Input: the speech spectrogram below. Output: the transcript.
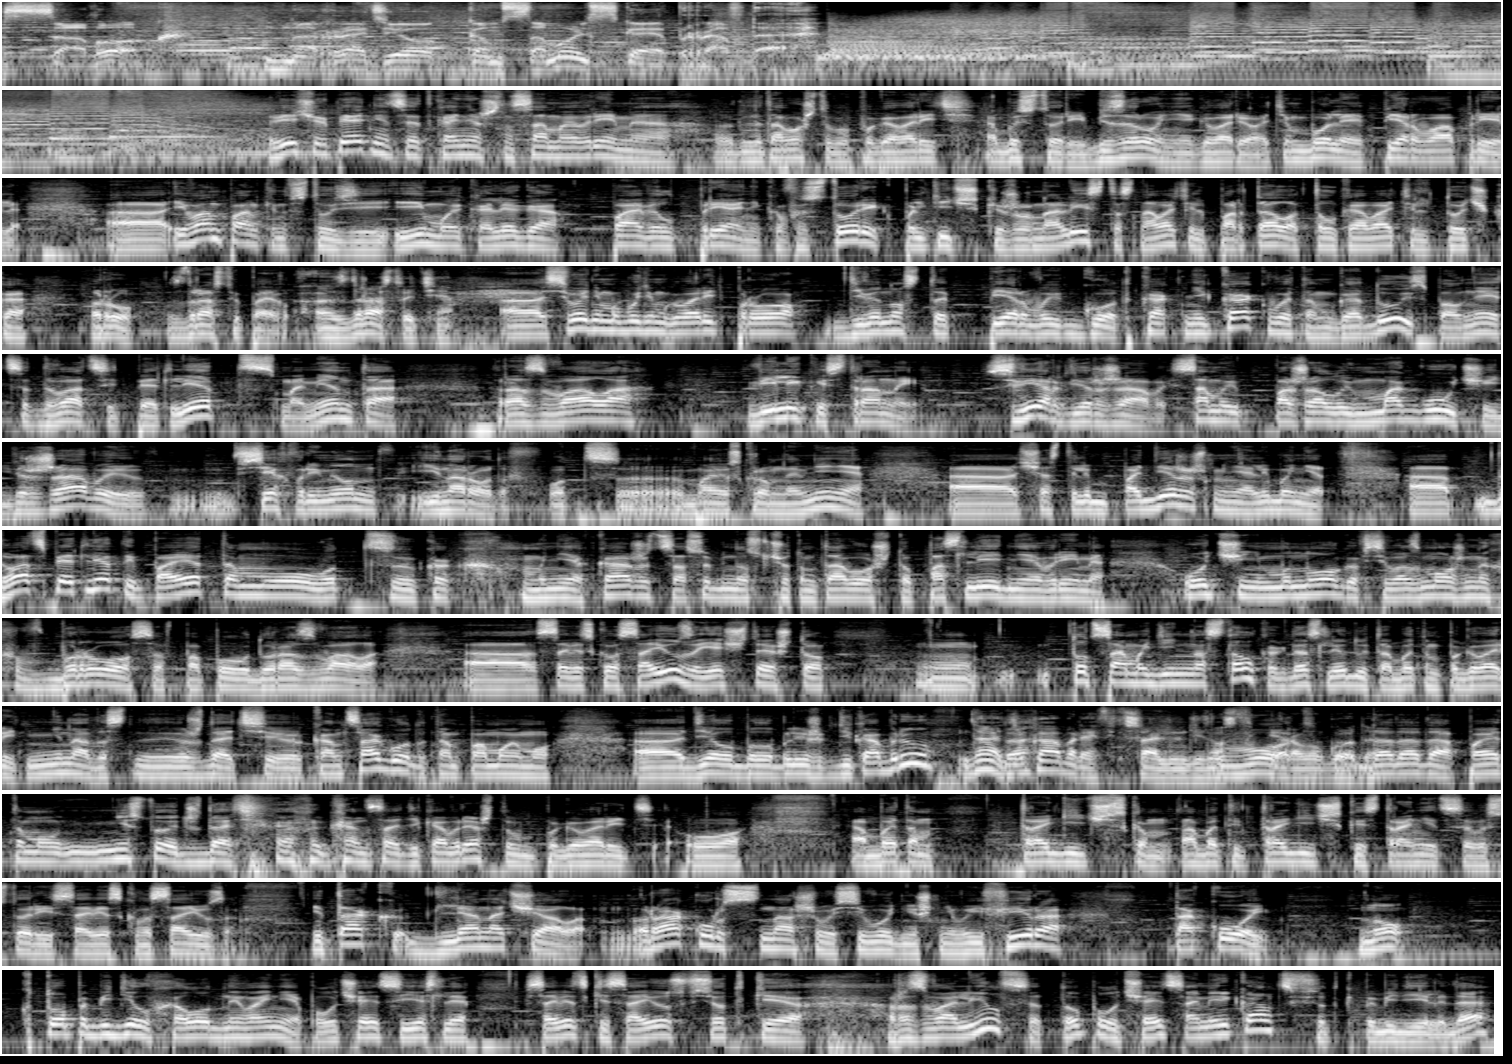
«Совок» на радио «Комсомольская правда». Вечер пятницы – это, конечно, самое время для того, чтобы поговорить об истории. Без иронии говорю, а тем более 1 апреля. А, Иван Панкин в студии и мой коллега Павел Пряников, историк, политический журналист, основатель портала толкователь.ру. Здравствуй, Павел. Здравствуйте. А, сегодня мы будем говорить про 91 год. Как-никак в этом году исполняется 25 лет с момента развала великой страны сверхдержавы, самой, пожалуй, могучей державы всех времен и народов. Вот э, мое скромное мнение. Сейчас а, ты либо поддержишь меня, либо нет. 25 а, лет, и поэтому, вот как мне кажется, особенно с учетом того, что последнее время очень много всевозможных вбросов по поводу развала а, Советского Союза, я считаю, что тот самый день настал, когда следует об этом поговорить. Не надо ждать конца года. Там, по-моему, дело было ближе к декабрю. Да, да? декабрь официально 91 -го вот, года. Да-да-да, поэтому не стоит ждать конца декабря, чтобы поговорить о, об этом трагическом, об этой трагической странице в истории Советского Союза. Итак, для начала, ракурс нашего сегодняшнего эфира такой. Ну, кто победил в холодной войне? Получается, если Советский Союз все-таки развалился, то, получается, американцы все-таки победили, да?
